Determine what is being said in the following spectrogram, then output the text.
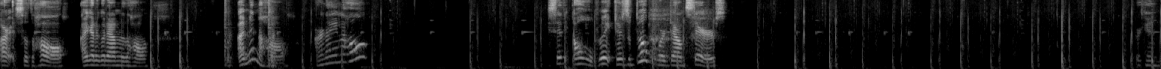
Alright, so the hall. I gotta go down to the hall. I'm in the hall. Aren't I in the hall? You said... Oh, wait, there's a billboard downstairs. Freaking.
